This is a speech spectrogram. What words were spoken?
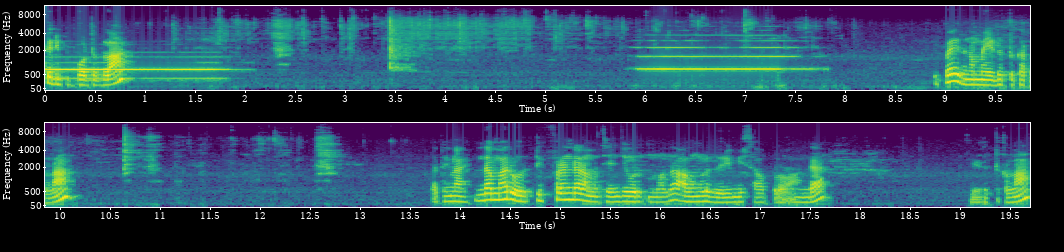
திருப்பி போட்டுக்கலாம். இப்போ இது நம்ம எடுத்துக்கலாம் பார்த்தீங்களா இந்த மாதிரி ஒரு டிஃப்ரெண்ட்டாக நம்ம செஞ்சு கொடுக்கும்போது அவங்களும் விரும்பி சாப்பிடுவாங்க. எடுத்துக்கலாம்.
